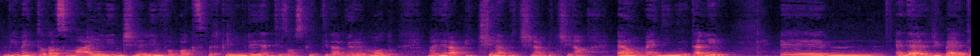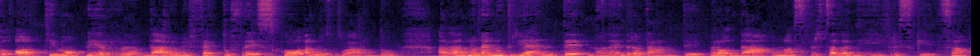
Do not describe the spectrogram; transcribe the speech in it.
vi metto casomai i link nell'info box perché gli ingredienti sono scritti davvero in, modo, in maniera piccina piccina piccina, è un made in Italy ehm, ed è, ripeto, ottimo per dare un effetto fresco allo sguardo. Allora, non è nutriente, non è idratante, però dà una sferzata di freschezza,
